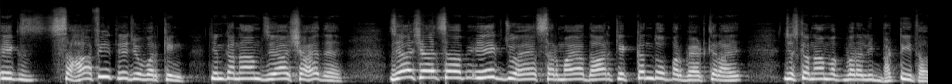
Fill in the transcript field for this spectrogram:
एक सहाफ़ी थे जो वर्किंग जिनका नाम ज़िया शाहिद है। ज़िया शाहिद साहब एक जो है सरमायादार के कंधों पर बैठ कर आए, जिसका नाम अकबर अली भट्टी था।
